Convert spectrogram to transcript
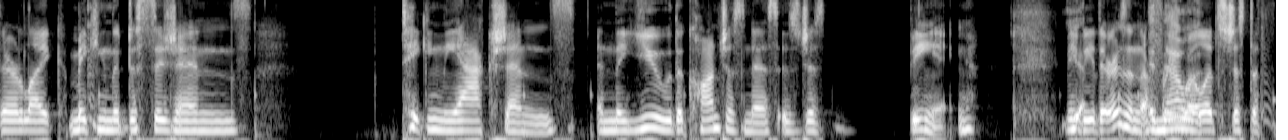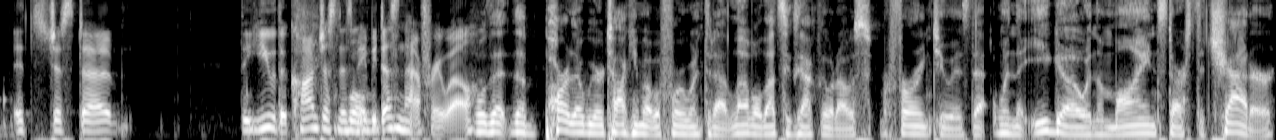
They're like making the decisions, taking the actions, and the you, the consciousness, is just being. Maybe Yeah, there isn't a free will. was- It's just a. It's just a. The you, the consciousness, maybe doesn't have free will. Well, the, the part that we were talking about before we went to that level, that's exactly what I was referring to is that when the ego and the mind starts to chatter,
